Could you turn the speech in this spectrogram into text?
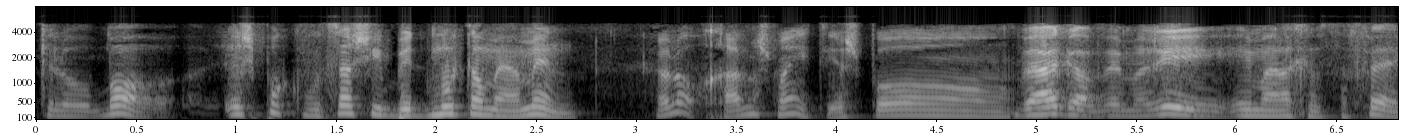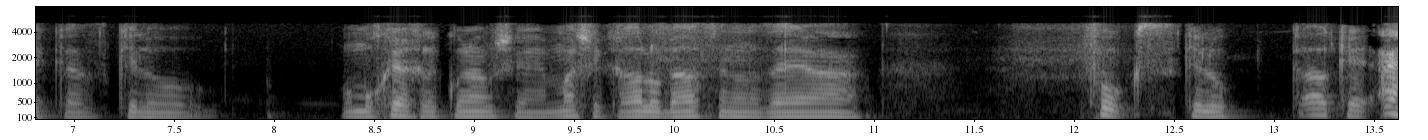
כאילו, בוא, יש פה קבוצה שהיא בדמות המאמן. לא, לא, חד משמעית, יש פה... ואגב, אמרי, אם היה לכם ספק, אז כאילו, הוא מוכיח לכולם שמה שקרה לו בארסנל זה היה פוקס, כאילו, אוקיי, אה,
